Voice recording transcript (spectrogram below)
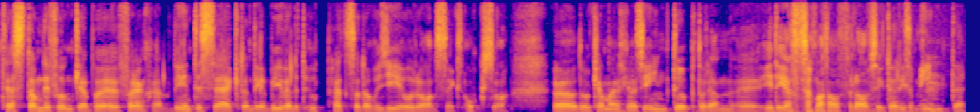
Testa om det funkar för en själv. Det är inte säkert. En del blir väldigt upphetsade av att ge oralsex också. Eh, då kan man kanske inte uppnå den eh, idén som man har för avsikt att liksom inte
